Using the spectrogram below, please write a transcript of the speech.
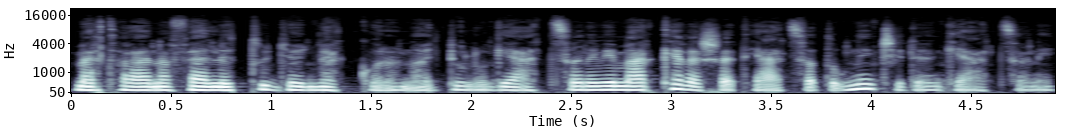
mert talán a felnőtt tudja, hogy mekkora nagy dolog játszani. Mi már keveset játszhatunk, nincs időnk játszani.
